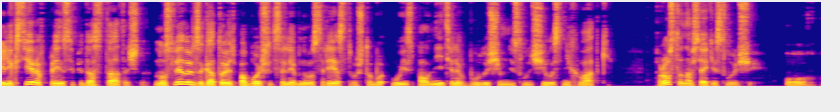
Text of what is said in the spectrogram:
Эликсира, в принципе, достаточно, но следует заготовить побольше целебного средства, чтобы у исполнителя в будущем не случилось нехватки. Просто на всякий случай. О,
